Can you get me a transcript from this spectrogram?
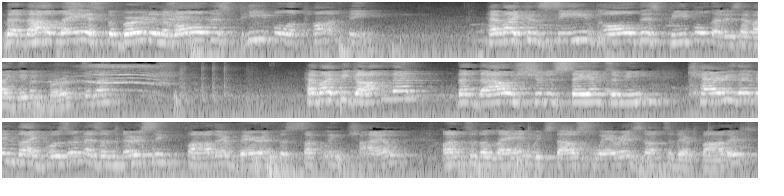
That thou layest the burden of all this people upon me. Have I conceived all this people? That is, have I given birth to them? Have I begotten them? That thou shouldest say unto me, Carry them in thy bosom as a nursing father beareth the suckling child unto the land which thou swearest unto their fathers?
